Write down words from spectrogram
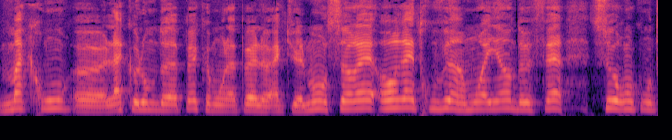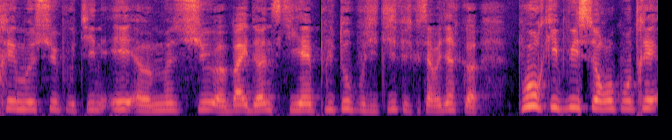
Macron, la colombe de la paix comme on l'appelle actuellement, serait aurait trouvé un moyen de faire se rencontrer Monsieur Poutine et Monsieur Biden, ce qui est plutôt positif, puisque ça veut dire pour qu'ils puissent se rencontrer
